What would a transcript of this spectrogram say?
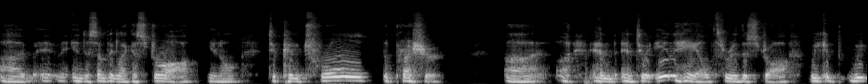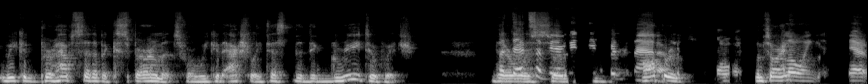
uh, into something like a straw, you know, to control the pressure uh, uh, and and to inhale through the straw, we could we, we could perhaps set up experiments where we could actually test the degree to which there But that's was a very different matter. operant. Blowing, I'm sorry. blowing it. Yeah,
